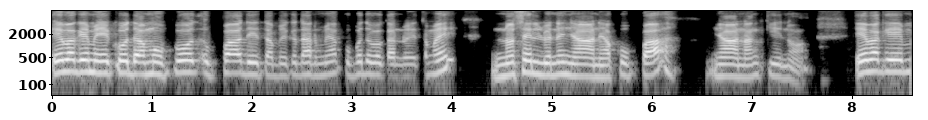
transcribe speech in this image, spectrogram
ඒවගේ මේකෝ දම උපෝ උපාදේ තම එක ධර්මයක් උපදව කන්නුවේ තමයි නොසෙල් වෙන ඥානයක් උප්පා ඥානං කියනවා. ඒවගේම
